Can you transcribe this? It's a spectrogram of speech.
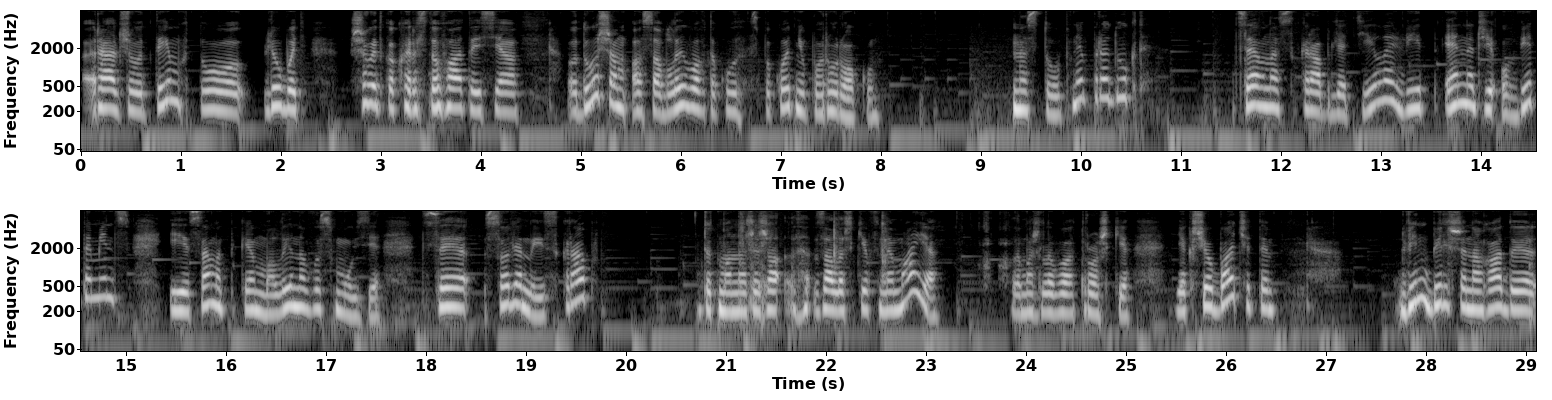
раджу тим, хто любить швидко користуватися душем, особливо в таку спекотню пору року. Наступний продукт це у нас скраб для тіла від Energy of Vitamins і саме таке малинове смузі. Це соляний скраб. Тут в мене залишків немає, але, можливо, трошки. Якщо бачите, він більше нагадує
